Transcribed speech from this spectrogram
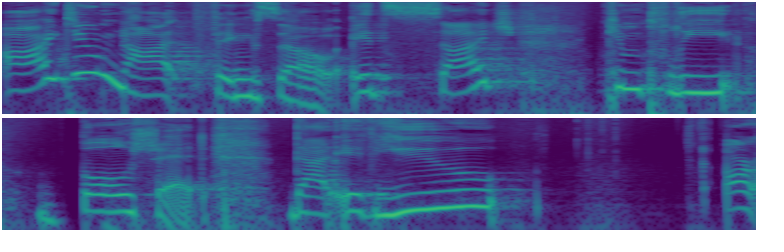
I do not think so. It's such complete bullshit that if you are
